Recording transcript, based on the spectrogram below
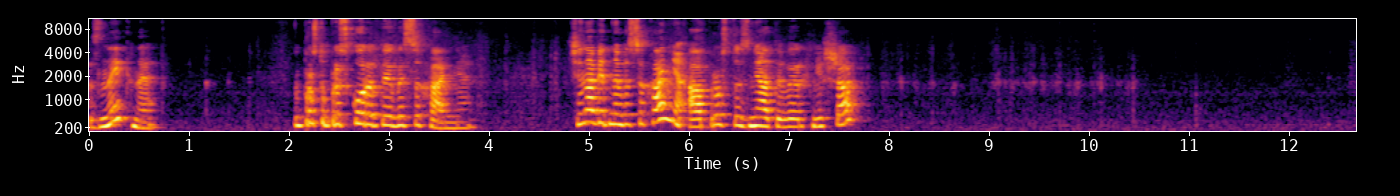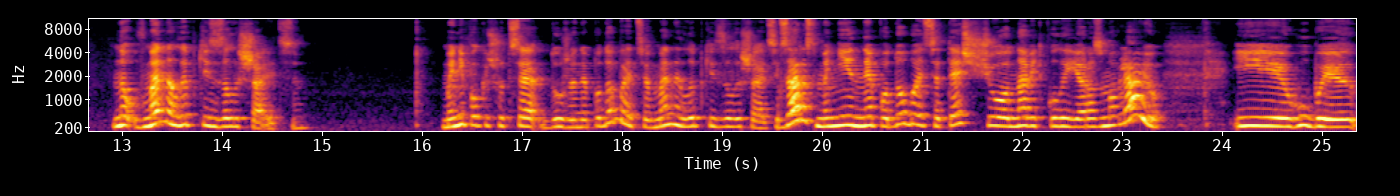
зникне? Ну, просто прискорити висихання. Чи навіть не висихання, а просто зняти верхній шар. Ну, в мене липкість залишається. Мені поки що це дуже не подобається, в мене липкість залишається. Зараз мені не подобається те, що навіть коли я розмовляю, і губи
